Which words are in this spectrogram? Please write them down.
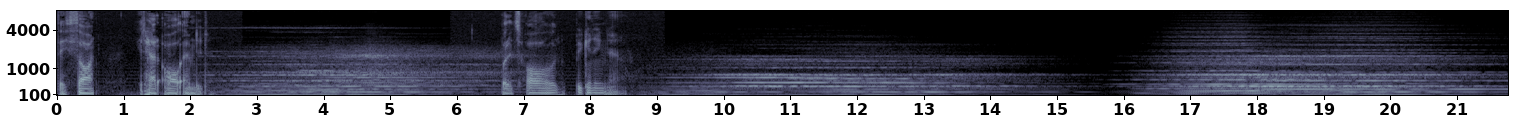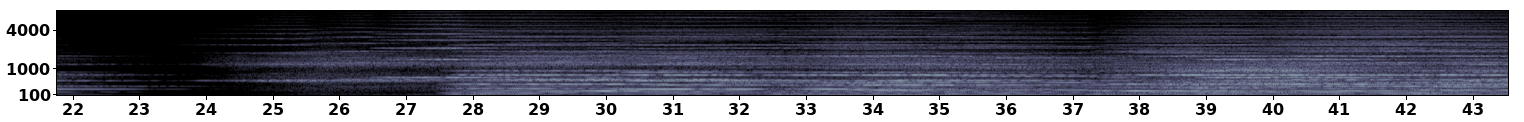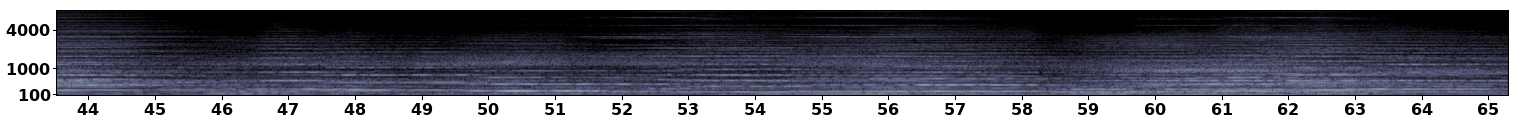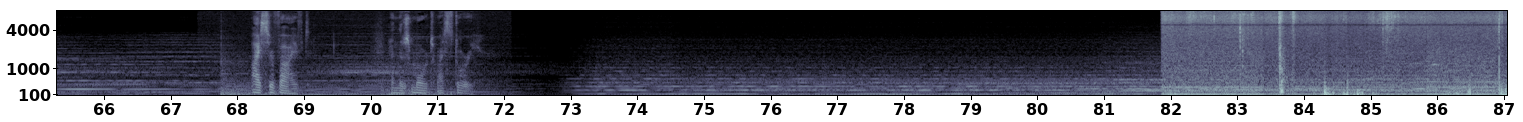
they thought it had all ended. But it's all beginning now. I survived, and there's more to my story.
